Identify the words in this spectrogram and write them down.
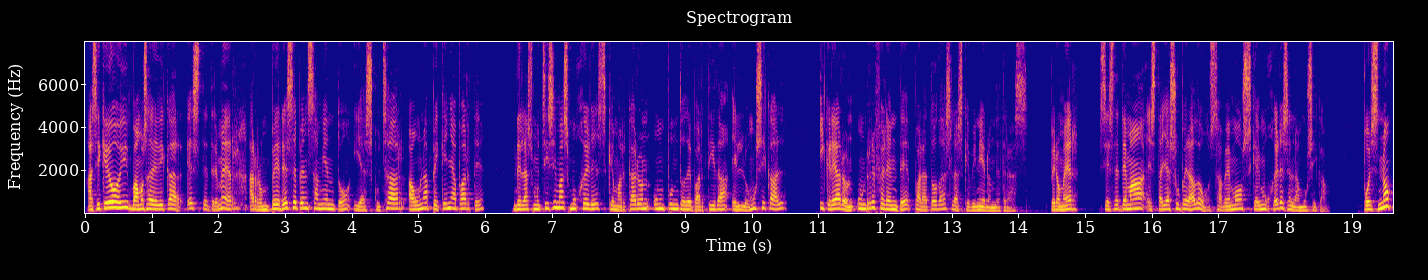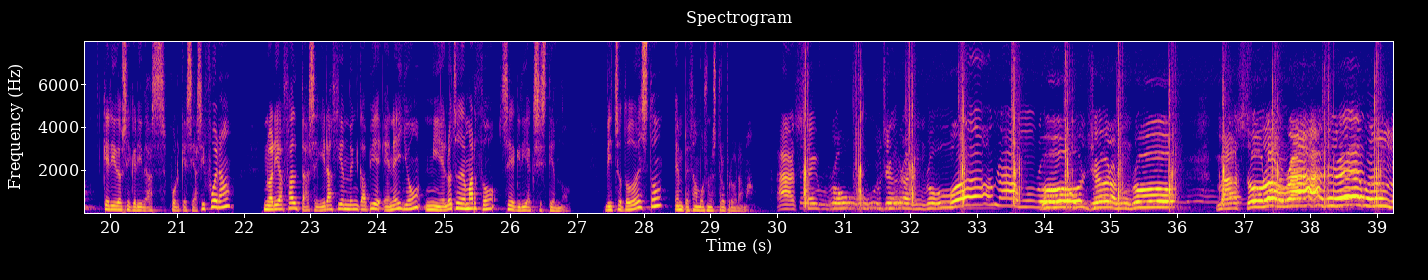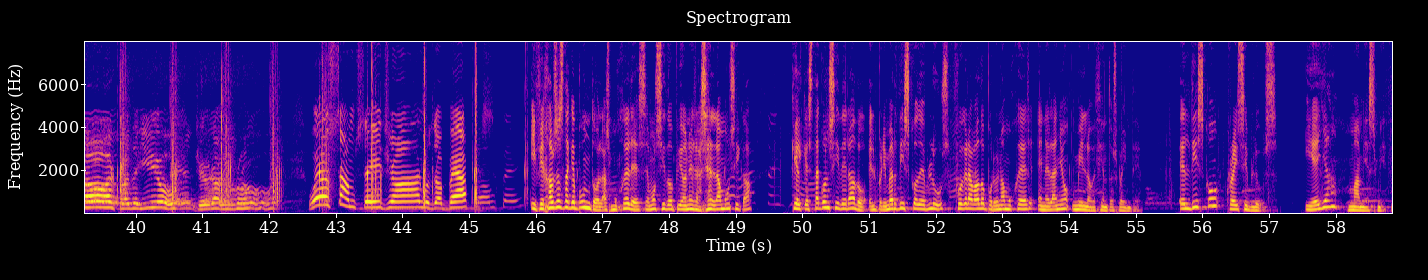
Así que hoy vamos a dedicar este tremer a romper ese pensamiento y a escuchar a una pequeña parte de las muchísimas mujeres que marcaron un punto de partida en lo musical y crearon un referente para todas las que vinieron detrás. Pero Mer, si este tema está ya superado, sabemos que hay mujeres en la música. Pues no, queridos y queridas, porque si así fuera, no haría falta seguir haciendo hincapié en ello, ni el 8 de marzo seguiría existiendo. Dicho todo esto, empezamos nuestro programa. Y fijaos hasta qué punto las mujeres hemos sido pioneras en la música, que el que está considerado el primer disco de blues fue grabado por una mujer en el año 1920. El disco Crazy Blues. Y ella, Mamie Smith.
